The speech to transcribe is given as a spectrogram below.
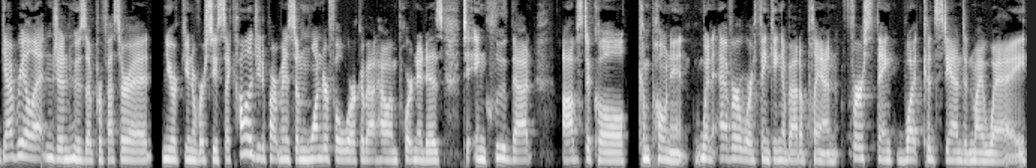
Gabriele Oettingen, who's a professor at New York University's Psychology Department, has done wonderful work about how important it is to include that obstacle component whenever we're thinking about a plan. First, think what could stand in my way?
